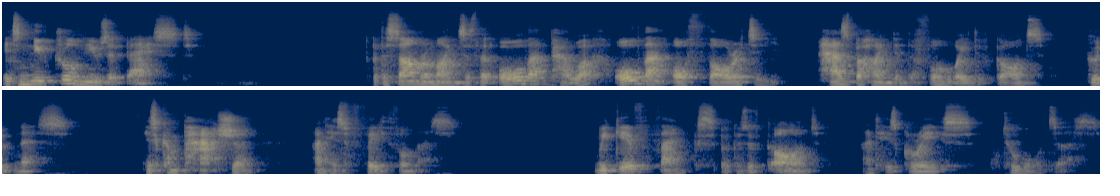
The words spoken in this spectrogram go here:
it's neutral news at best. But the psalm reminds us that all that power, all that authority, has behind it the full weight of God's goodness, His compassion, and His faithfulness. We give thanks because of God and His grace towards us.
